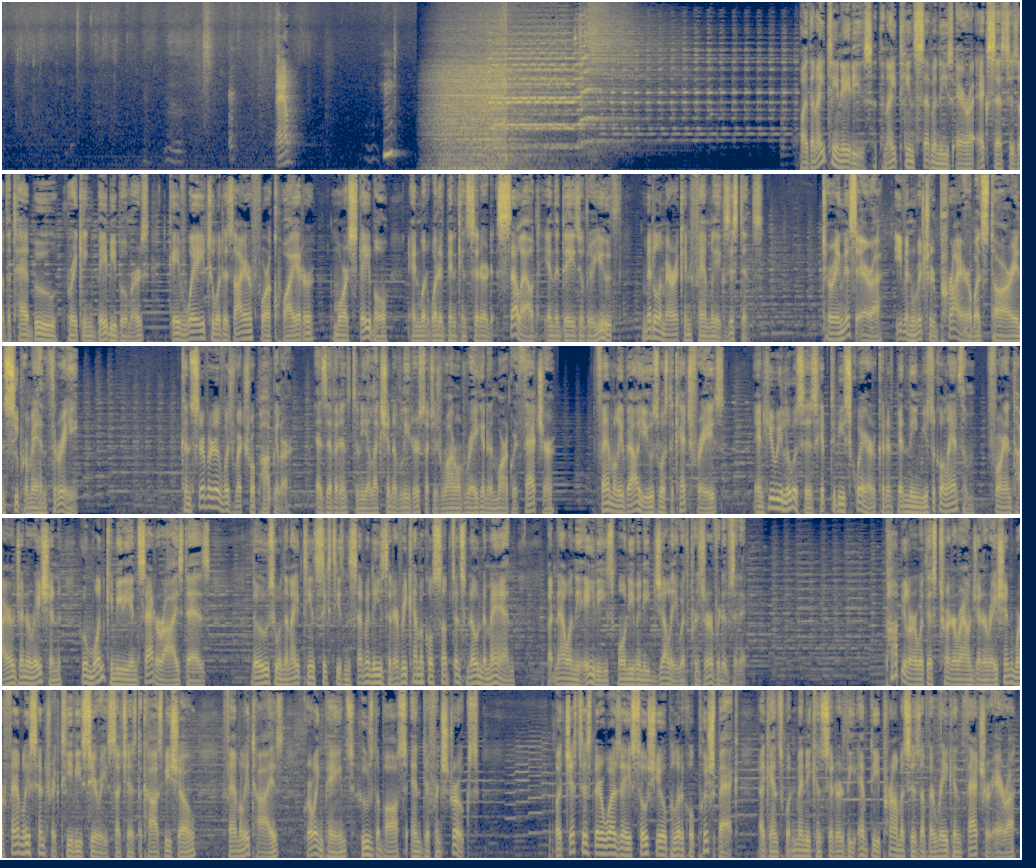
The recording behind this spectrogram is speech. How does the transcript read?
Ma'am? Hmm? By the 1980s, the 1970s era excesses of the taboo breaking baby boomers gave way to a desire for a quieter, more stable, and what would have been considered sellout in the days of their youth, middle American family existence. During this era, even Richard Pryor would star in Superman 3. Conservative was retro popular, as evidenced in the election of leaders such as Ronald Reagan and Margaret Thatcher. Family values was the catchphrase, and Huey Lewis's Hip to Be Square could have been the musical anthem for an entire generation whom one comedian satirized as those who in the 1960s and 70s had every chemical substance known to man, but now in the 80s won't even eat jelly with preservatives in it. Popular with this turnaround generation were family centric TV series such as The Cosby Show, Family Ties, Growing Pains, Who's the Boss, and Diff'rent Strokes. But just as there was a socio political pushback against what many considered the empty promises of the Reagan Thatcher era,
